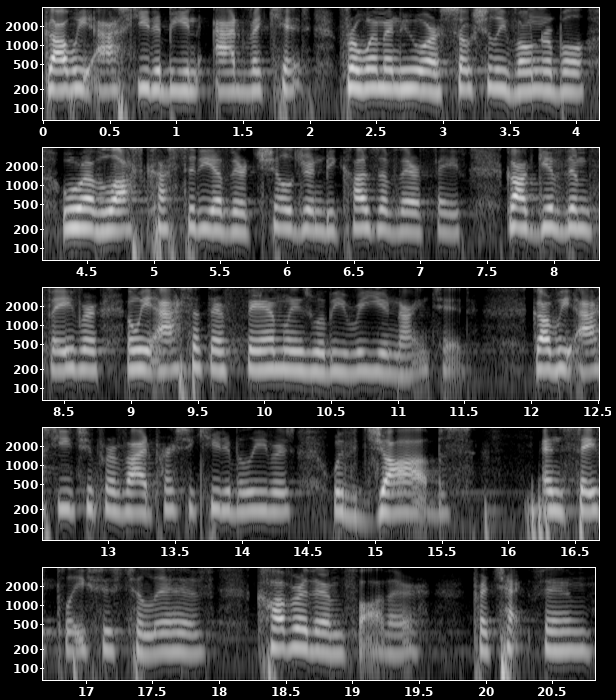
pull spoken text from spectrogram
God, we ask you to be an advocate for women who are socially vulnerable, who have lost custody of their children because of their faith. God, give them favor, and we ask that their families will be reunited. God, we ask you to provide persecuted believers with jobs and safe places to live. Cover them, Father. Protect them.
